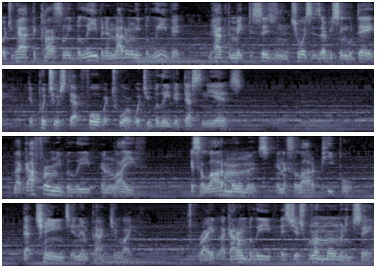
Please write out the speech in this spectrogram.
but you have to constantly believe it, and not only believe it, you have to make decisions and choices every single day to put you a step forward toward what you believe your destiny is. Like I firmly believe in life, it's a lot of moments and it's a lot of people that change and impact your life. Right? Like I don't believe it's just one moment and you say,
